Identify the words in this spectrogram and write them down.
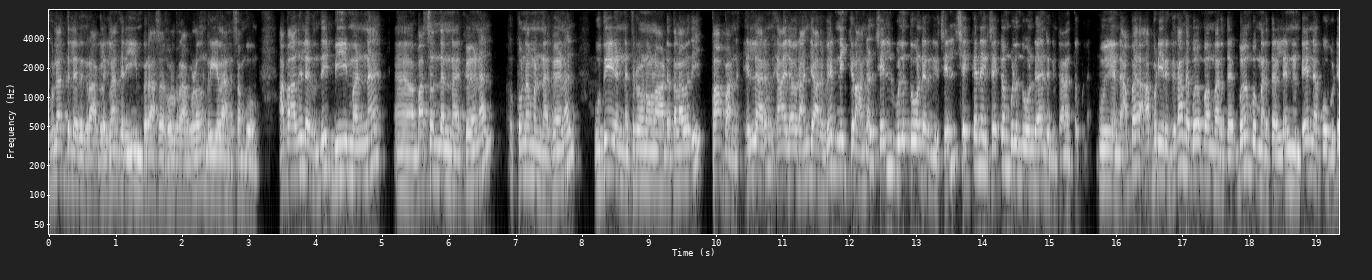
புலத்துல இருக்கிறார்களுக்கு எல்லாம் தெரியும். இம்பராசா சொல்ற அவ்வளவு ரியலான சம்பவம். அப்ப அதுல இருந்து பீமன்ன அஹ், வசந்தன் கேணல் குணமண்ண கேணல் உதயண்ண திருவண்ணாமலை தளபதி பாப்பாண்ண எல்லாரும் அதுல ஒரு அஞ்சாறு பேர் நிக்கிறாங்க. செல் விழுந்து கொண்டே இருக்கு. செல் செக்கனுக்கு செக்கம் விழுந்து கொண்டு தான் இருக்கு தனத்துக்குள்ள அப்ப அப்படி இருக்கு அந்த வேப்ப மரத்தை வேம்பு மரத்தில் நின்றுட்டு என்ன கூப்பிட்டு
